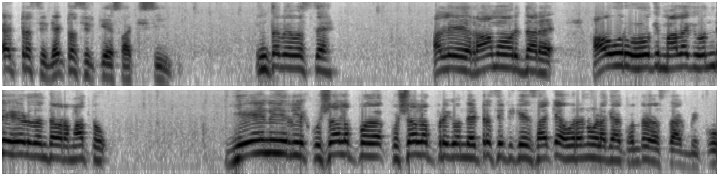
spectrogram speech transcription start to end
ಅಂತೆ ಎಟ್ರಸಿಡ್ ಎಟ್ರಸಿಡ್ ಕೇಸ್ ಹಾಕಿಸಿ. ಇಂಥ ವ್ಯವಸ್ಥೆ. ಅಲ್ಲಿ ರಾಮ ಅವರಿದ್ದಾರೆ. ಅವರು ಹೋಗಿ ಮಾಲಾಗಿ ಒಂದೇ ಹೇಳುದಂತ ಅವರ ಮಾತು. ಏನು ಇರಲಿ, ಕುಶಾಲಪ್ಪ, ಕುಶಾಲಪ್ಪರಿಗೆ ಒಂದು ಎಟ್ರಸಿಟಿ ಕೇಸ್ ಹಾಕಿ ಅವರನ್ನು ಒಳಗೆ ಹಾಕುವಂಥ ವ್ಯವಸ್ಥೆ ಆಗಬೇಕು.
